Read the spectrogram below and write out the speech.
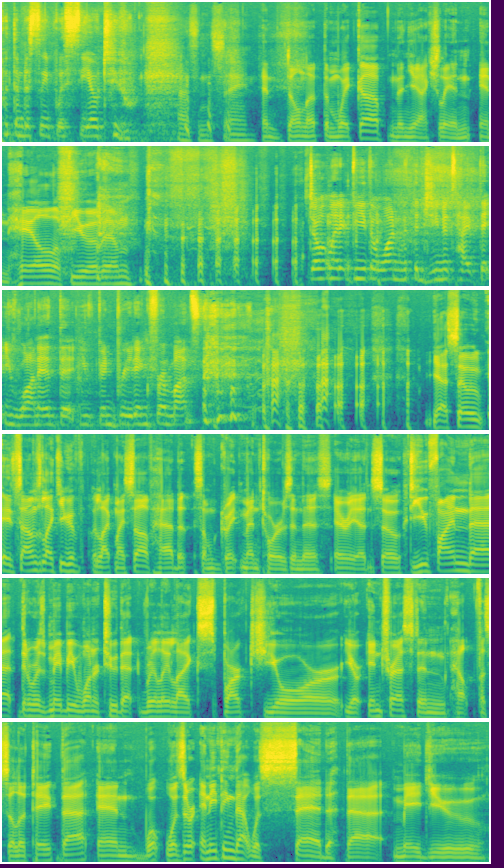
put them to sleep with CO2. That's insane. and don't let them wake up. And then you actually in- inhale a few of them. Don't let it be the one with the genotype that you wanted that you've been breeding for months. yeah, so it sounds like you've, like myself, had some great mentors in this area. So do you find that there was maybe one or two that really like sparked your your interest and helped facilitate that? And what was there anything that was said that made you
